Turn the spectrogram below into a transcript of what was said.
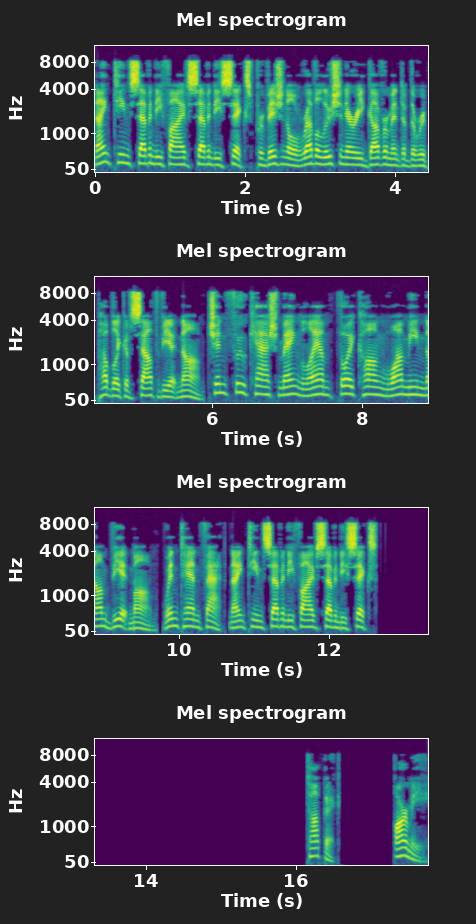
1975–76 Provisional Revolutionary Government of the Republic of South Vietnam Chinh Phu Cach Mang Lam Thoi Cong Hoa Mien Nam Vietnam, Nguyen Tan Phat 1975–76 Army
